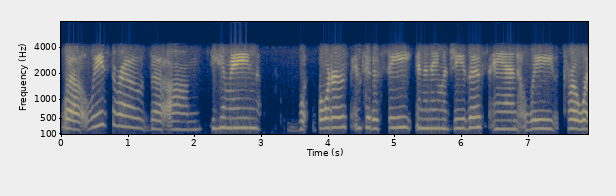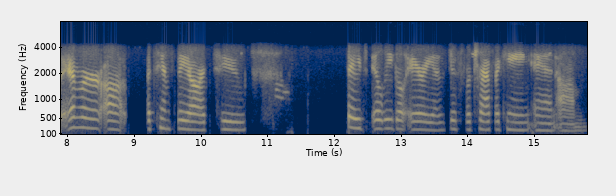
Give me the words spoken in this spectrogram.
Well, we throw the um, humane borders into the sea in the name of Jesus, and we throw whatever uh, attempts they are to stage illegal areas just for trafficking and um,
